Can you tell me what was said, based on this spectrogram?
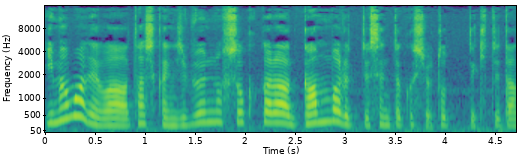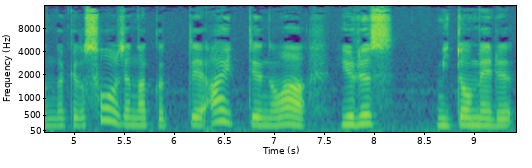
今までは確かに自分の不足から頑張るっていう選択肢を取ってきてたんだけどそうじゃなくって愛っていうのは許す認める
